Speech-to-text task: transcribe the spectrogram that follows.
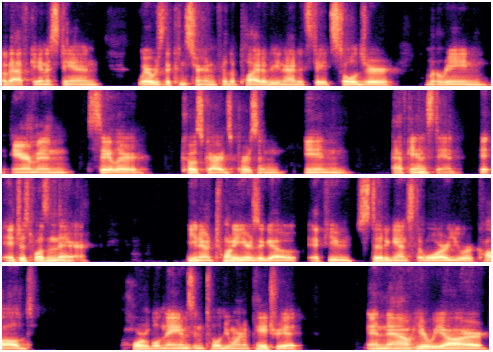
of afghanistan where was the concern for the plight of the United States soldier, Marine, airman, sailor, Coast Guards person in Afghanistan? It, it just wasn't there. You know, 20 years ago, if you stood against the war, you were called horrible names and told you weren't a patriot. And now here we are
